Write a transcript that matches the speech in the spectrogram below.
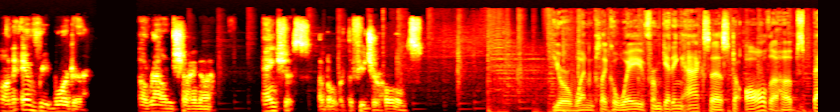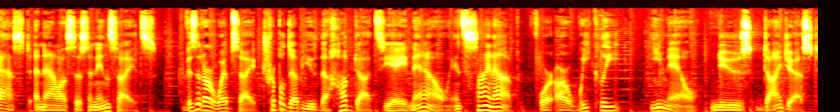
on every border around China anxious about what the future holds. You're one click away from getting access to all the Hub's best analysis and insights. Visit our website, www.thehub.ca, now and sign up for our weekly email news digest.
